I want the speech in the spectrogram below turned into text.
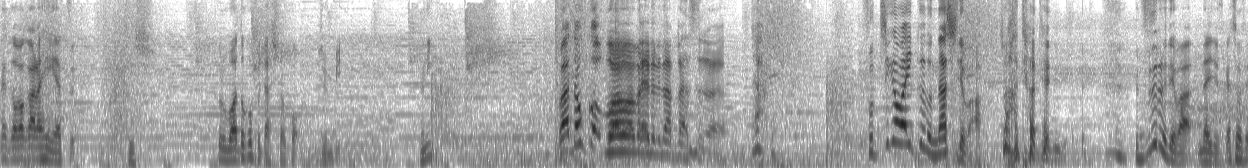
なんかわからへんやつ。よし。これワドコプターしとこう。準備。何？ワドコ、わわわわわす。そっち側行くのなしではちょっと待って待って。ズルではないですかすいま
